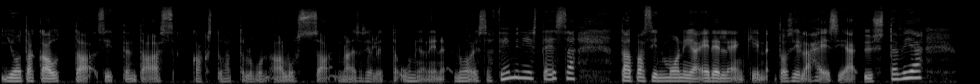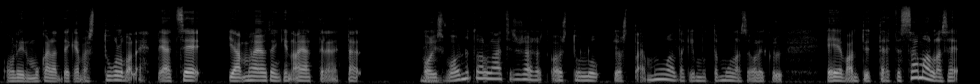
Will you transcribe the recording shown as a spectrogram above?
jota kautta sitten taas 2000-luvun alussa Naisasialiitto unionin nuorissa feministeissä tapasin monia edelleenkin tosi läheisiä ystäviä. Olin mukana tekemässä tulvalehteä. se, ja mä jotenkin ajattelen, että mm. olisi voinut olla, että se sysäys olisi tullut jostain muualtakin, mutta mulla se oli kyllä Eevan tyttär. Ja samalla se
